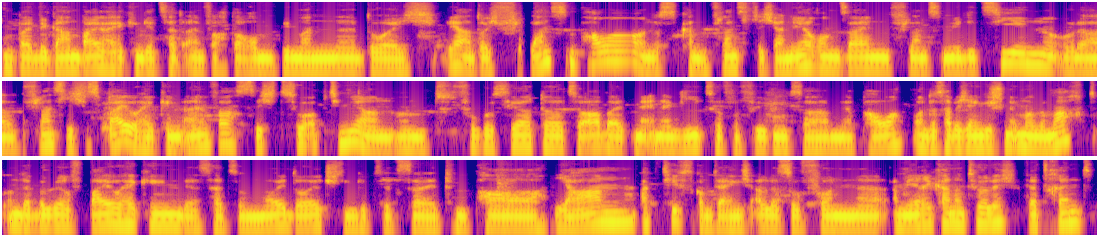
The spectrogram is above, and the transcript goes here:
Und bei veganem Biohacking geht es halt einfach darum, wie man äh, durch ja durch Pflanzenpower und das kann pflanzliche Ernährung sein, Pflanzenmedizin oder pflanzliches Biohacking einfach einfach, sich zu optimieren und fokussierter zu arbeiten, mehr Energie zur Verfügung zu haben, mehr Power. Und das habe ich eigentlich schon immer gemacht. Und der Begriff Biohacking, der ist halt so neudeutsch, den gibt es jetzt seit ein paar Jahren aktiv. Es kommt ja eigentlich alles so von äh, Amerika natürlich, der Trend.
